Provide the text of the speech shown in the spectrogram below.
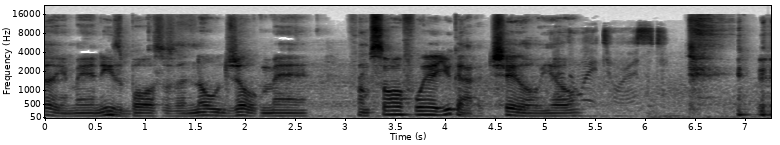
Tell you, man, these bosses are no joke, man. FromSoftware, you gotta chill, By the yo. way, tourist, you're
